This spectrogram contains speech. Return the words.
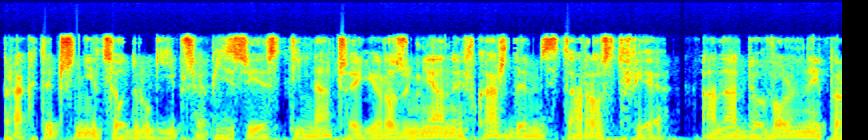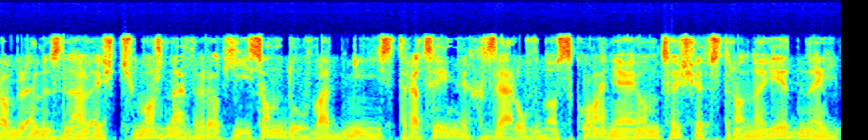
Praktycznie co drugi przepis jest inaczej rozumiany w każdym starostwie, a na dowolny problem znaleźć można wyroki sądów administracyjnych zarówno skłaniające się w stronę jednej,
